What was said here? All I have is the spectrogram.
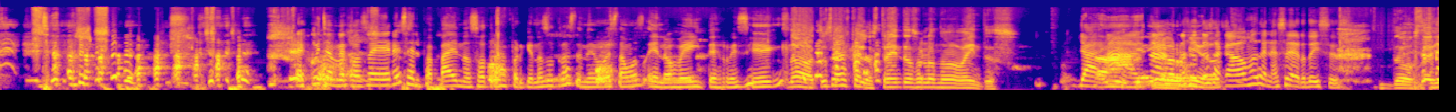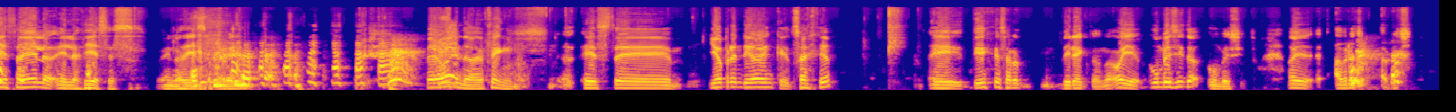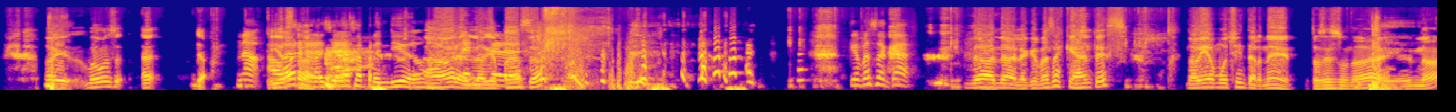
Escúchame, José, eres el papá de nosotras, porque nosotras tenemos, estamos en los 20 recién. No, tú sabes que los 30 son los nuevos 20. Ya, Ah, ya, ya, claro, nosotros acabamos de nacer, dices. No, ustedes ya están en, lo- en los 10. En los 10. por ahí. Pero bueno, en fin. Este, yo he aprendido en que, ¿sabes qué? Eh, tienes que ser directo, ¿no? Oye, un besito, un besito. Oye, abrazo, abrazo. Oye, vamos a... No, Y ya Ahora está. recién has aprendido. Ahora, lo que pasa... ¿qué pasa acá? No, no, lo que pasa es que antes no había mucho internet. Entonces uno, eh, ¿no?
